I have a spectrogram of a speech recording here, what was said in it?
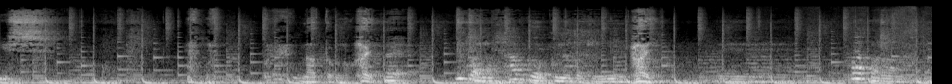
う。よし。納得の。はい。で、よくあの、タッグを組むときに、はい。えー、パートナーの方が、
